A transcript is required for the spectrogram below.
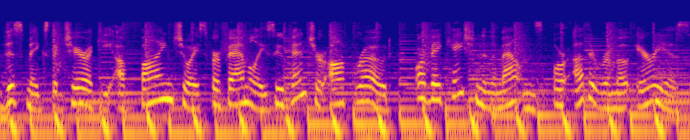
This makes the Cherokee a fine choice for families who venture off-road or vacation in the mountains or other remote areas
